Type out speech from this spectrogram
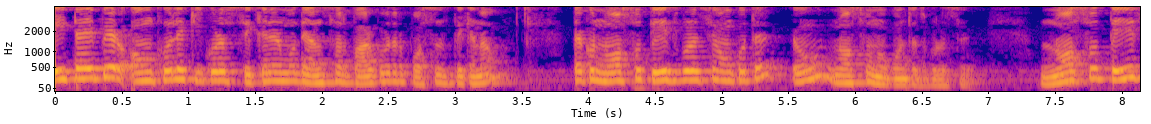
এই টাইপের অঙ্ক হলে কী করে সেকেন্ডের মধ্যে অ্যান্সার বার করে তার প্রসেস দেখে নাও। দেখো নশো তেইশ বলেছে অঙ্কতে এবং নশো উনপঞ্চাশ বলেছে। নশো তেইশ,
